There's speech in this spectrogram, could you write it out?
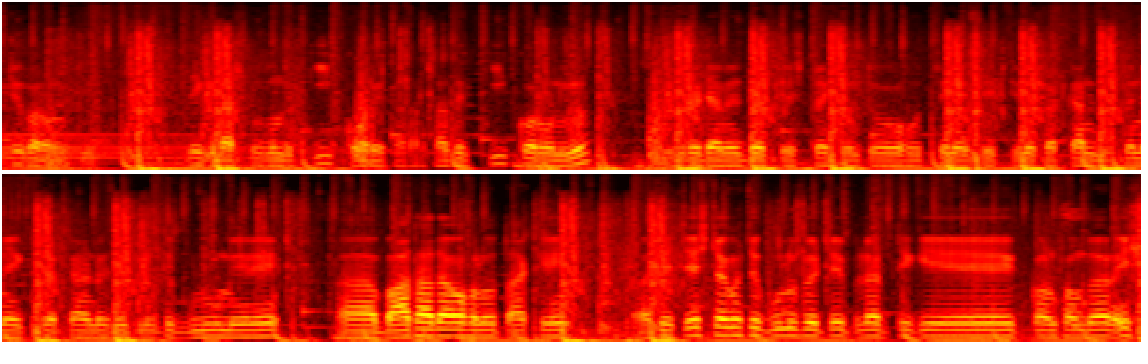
স্টে করা উচিত। দেখি লাস্ট পর্যন্ত কী করে তারা, তাদের কী করণীয়? উপরে ড্যামেজ দেওয়ার চেষ্টা কিন্তু হচ্ছে না। এইটিনে শর্ট কারেন্ট হচ্ছে না একটি শর্ট কারেন্ট হচ্ছে কিন্তু গ্লু মেরে বাধা দেওয়া হলো তাকে। সে চেষ্টা করছে গ্লু পেটে প্লেয়ারটিকে কনফার্ম দেওয়ার। ইস,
